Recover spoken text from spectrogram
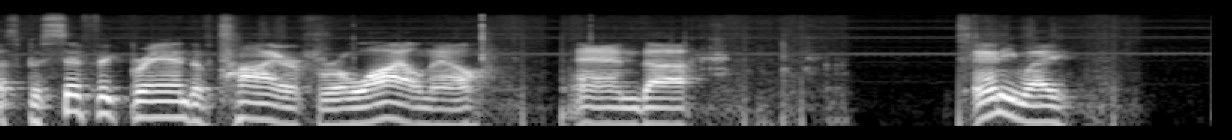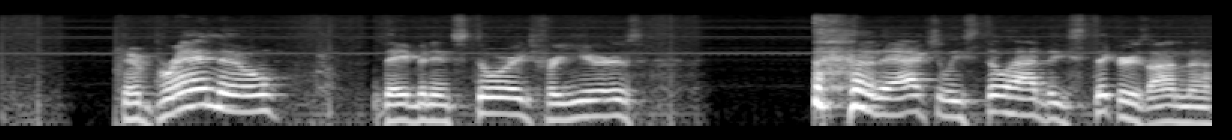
a specific brand of tire for a while now and uh, anyway they're brand new they've been in storage for years they actually still had these stickers on the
